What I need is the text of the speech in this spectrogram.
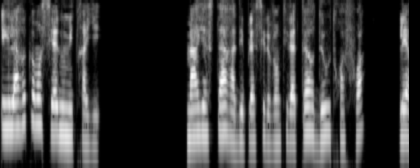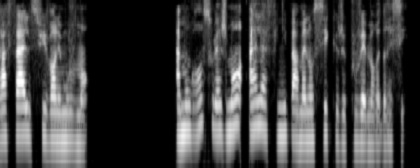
Et il a recommencé à nous mitrailler. Maria Starr a déplacé le ventilateur deux ou trois fois, les rafales suivant le mouvement. À mon grand soulagement, Al a fini par m'annoncer que je pouvais me redresser.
